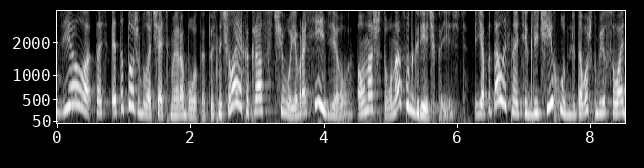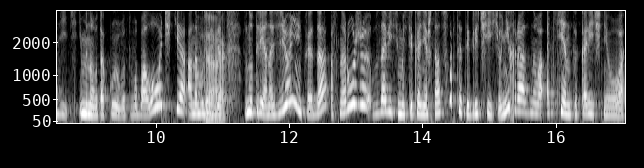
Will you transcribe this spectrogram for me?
делала, то есть это тоже была часть моей работы. То есть начала я как раз с чего? Я в России делала. А у нас что? У нас вот гречка есть. Я пыталась найти гречиху для того, чтобы ее солодить. Именно вот такую вот в оболочке. Она выглядит, Так. внутри она зелененькая, да, а снаружи, в зависимости, конечно, от сорта этой гречихи, у них разного оттенка коричневого,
